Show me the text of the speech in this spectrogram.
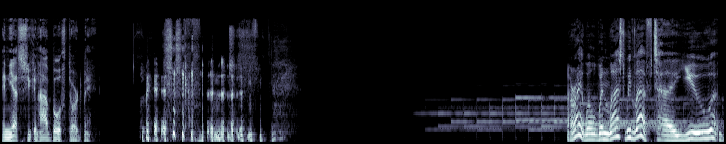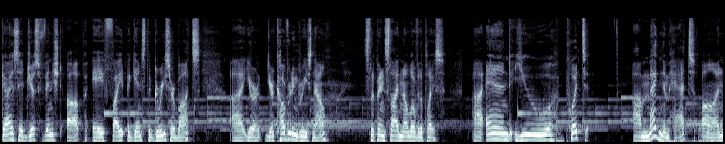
And yes, you can have both toward me. All right. Well, when last we left, uh, you guys had just finished up a fight against the greaser bots. Uh, you're you're covered in grease now, slipping and sliding all over the place, uh, and you put a Magnum hat on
